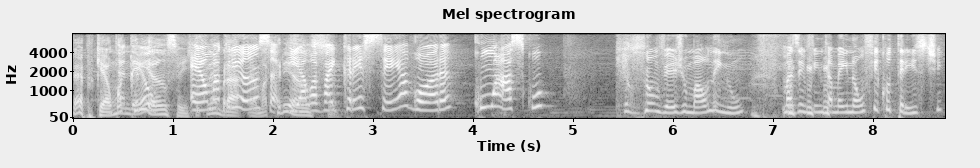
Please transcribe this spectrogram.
É, porque é uma Entendeu? criança, a gente é, uma lembrar, criança, é uma E ela criança. vai crescer agora com asco, que eu não vejo mal nenhum. Mas enfim, também não fico triste.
